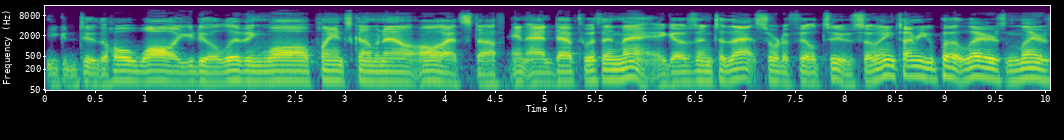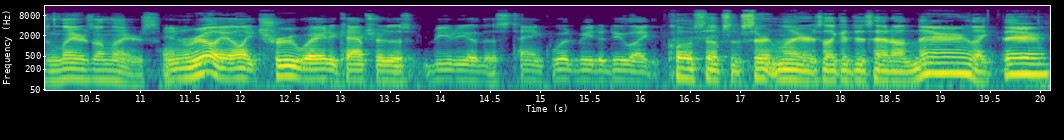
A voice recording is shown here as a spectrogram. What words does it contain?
you could do the whole wall. You do a living wall plants coming out all that stuff and add depth within that. It goes into that sort of fill too. So anytime you put layers and layers and layers on layers and really the only true way to capture this beauty of this tank would be to do like close-ups of certain layers like i just had on there like there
